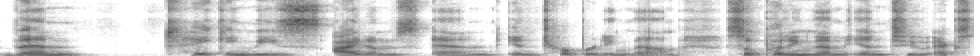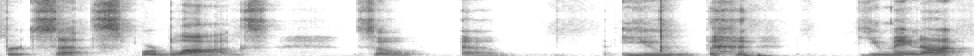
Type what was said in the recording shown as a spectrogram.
then taking these items and interpreting them. So putting them into expert sets or blogs. So uh, you you may not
